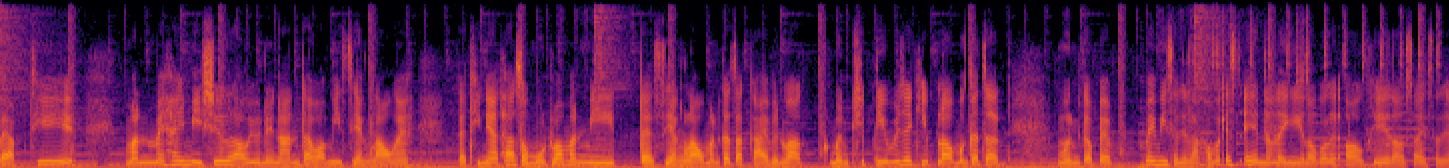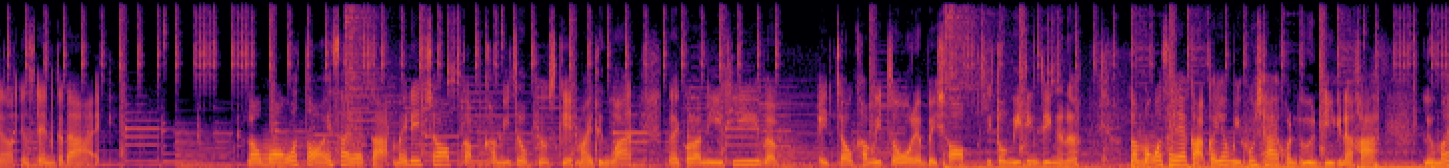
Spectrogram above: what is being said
แบบที่มันไม่ให้มีชื่อเราอยู่ในนั้น แต่ว่ามีเสียงเราไงแต่ทีเนี้ยถ้าสมมุติว่ามันมีแต่เสียงเรามันก็จะกลายเป็นว่าเหมือนคลิปนี้ไม่ใช่คลิปเรา มันก็จะ เหมือนกับแบบไม่มีสัญลักษณ์คำว่า SN อะไรอย่างนี้เราก็เลยเอาโอเค เราใส่สัญลักษณ์ SN ก็ได้ เรามองว่าต่อให้ไซยากะไม่ได้ชอบกับคามิโจเคียวสเกะหมายถึงว่า ในกรณีที่แบบไอ้เจ้าคามิโจเนี่ยไปชอบคิโตมิจริงๆอะนะเรามองว่าไซยากะก็ยังมีผู้ชายคนอื่นอีกนะคะ หรือไม่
